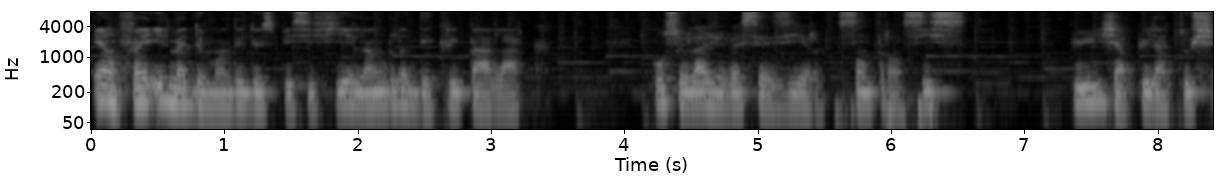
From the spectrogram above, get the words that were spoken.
Et enfin, il m'a demandé de spécifier l'angle décrit par l'arc. Pour cela, je vais saisir 136, puis j'appuie la touche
